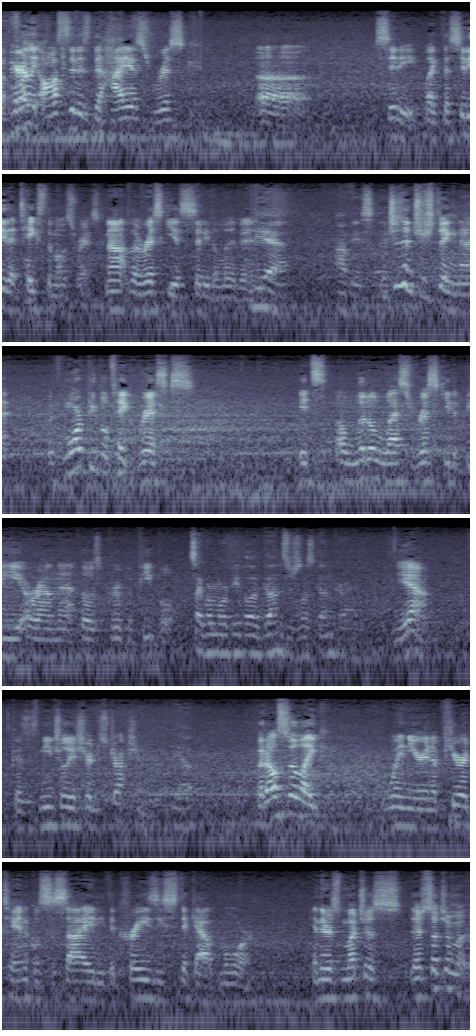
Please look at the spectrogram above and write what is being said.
Apparently, Austin is the highest risk uh, city, like the city that takes the most risk, not the riskiest city to live in. Yeah, obviously. Which is interesting that with more people take risks, it's a little less risky to be around that those group of people. It's like where more people have guns, there's less gun crime. Yeah, because it's mutually assured destruction. Yep. But also, like, when you're in a puritanical society, the crazy stick out more. And there's much as there's such a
